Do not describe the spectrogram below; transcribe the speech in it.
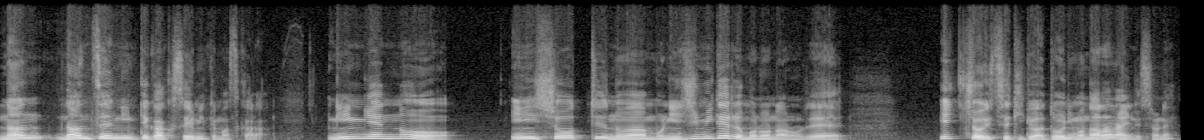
何何千人って学生見てますから。人間の印象っていうのはもうにじみ出るものなので一朝一夕ではどうにもならないんですよね。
